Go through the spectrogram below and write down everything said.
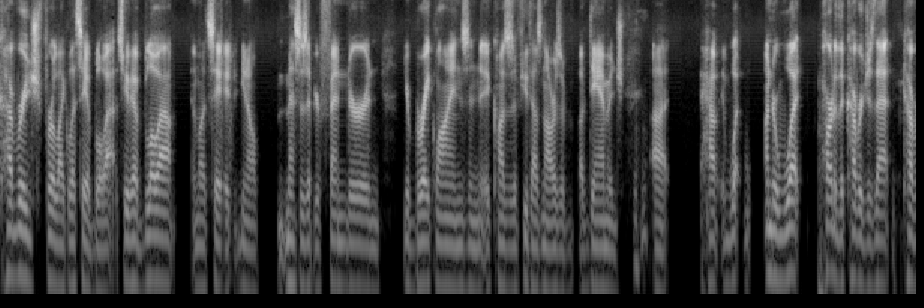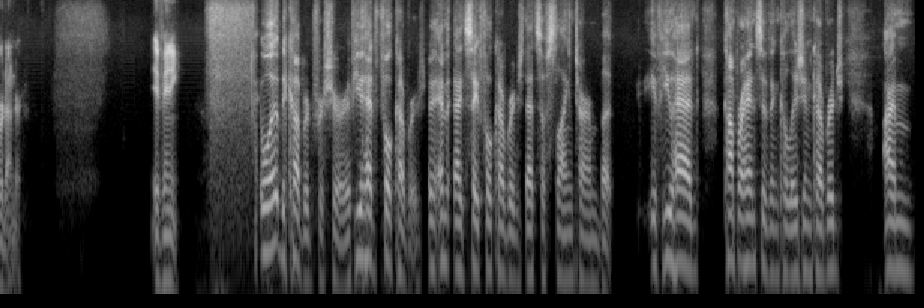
coverage for like, let's say a blowout. So you have a blowout and let's say, it, you know, messes up your fender and your brake lines and it causes a few thousand dollars of, of damage. Mm-hmm. Uh, how, what, under what part of the coverage is that covered under? If any? Well it'd be covered for sure. If you had full coverage and i'd say full coverage that's a slang term but if you had comprehensive and collision coverage i'm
